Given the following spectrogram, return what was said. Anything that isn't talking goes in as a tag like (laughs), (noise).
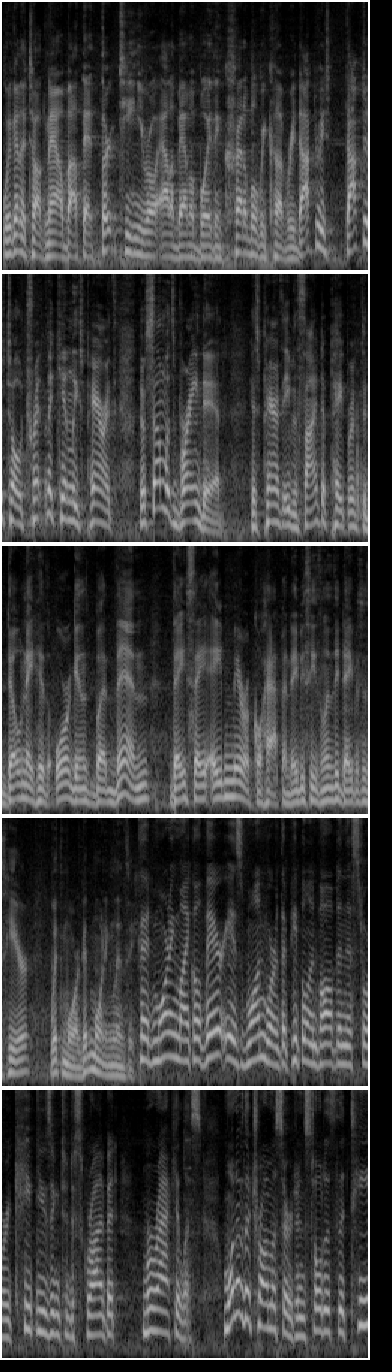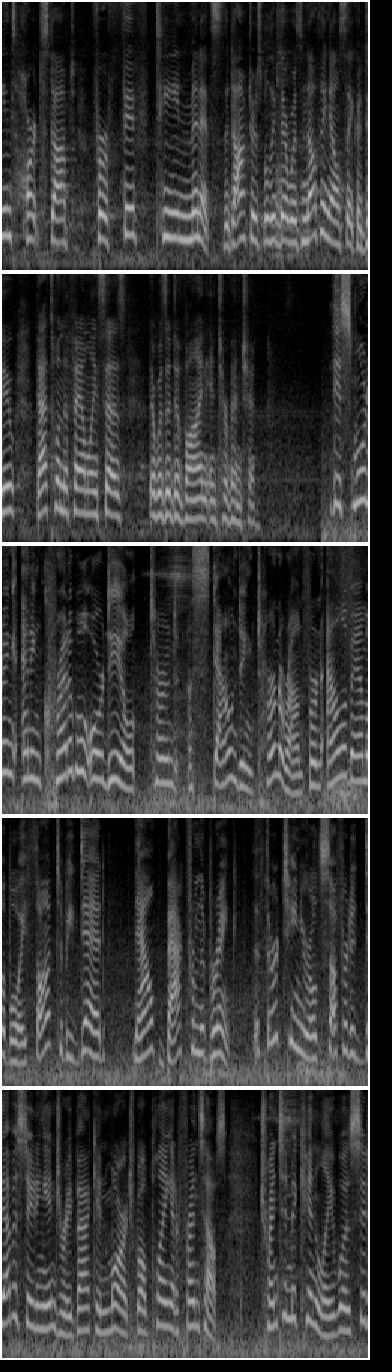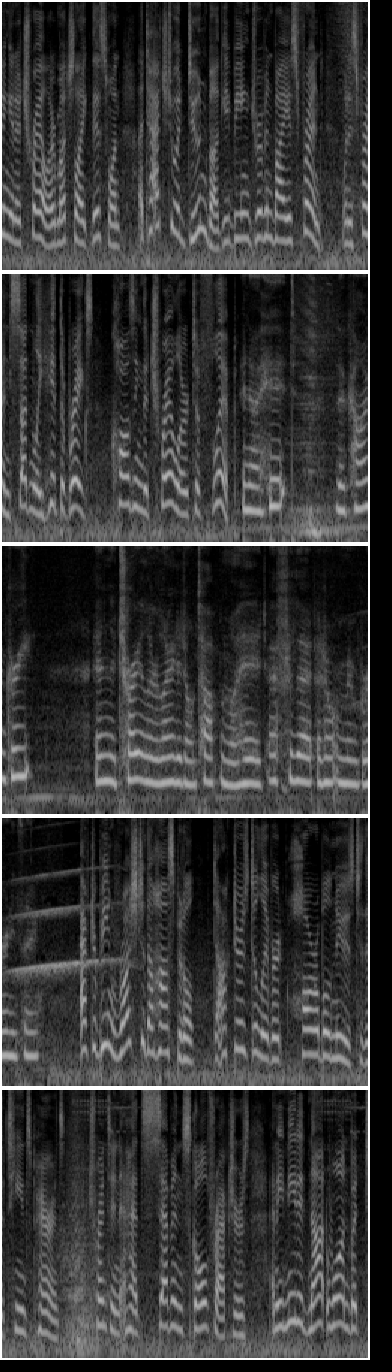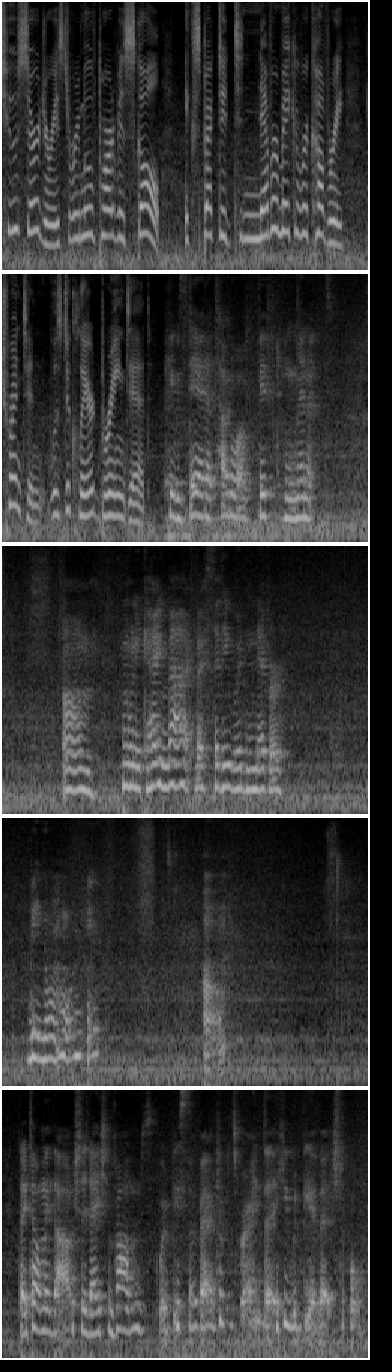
We're going to talk now about that 13 year old Alabama boy's incredible recovery. Doctors, doctors told Trent McKinley's parents their son was brain dead. His parents even signed the papers to donate his organs, but then they say a miracle happened. ABC's Linsey Davis is here with more. Good morning, Linsey. Good morning, Michael. There is one word that people involved in this story keep using to describe it miraculous. One of the trauma surgeons told us the teen's heart stopped for 15 minutes. The doctors believe there was nothing else they could do. That's when the family says there was a divine intervention. This morning, an incredible ordeal turned astounding turnaround for an Alabama boy thought to be dead, now back from the brink. The 13 year old suffered a devastating injury back in March while playing at a friend's house. Trenton McKinley was sitting in a trailer, much like this one, attached to a dune buggy being driven by his friend when his friend suddenly hit the brakes, causing the trailer to flip. And I hit the concrete, and the trailer landed on top of my head. After that, I don't remember anything. After being rushed to the hospital, doctors delivered horrible news to the teen's parents. Trenton had seven skull fractures, and he needed not one but two surgeries to remove part of his skull. Expected to never make a recovery, Trenton was declared brain dead. He was dead a total of 15 minutes. Um, when he came back, they said he would never be normal again. Um, they told me the oxidation problems would be so bad to his brain that he would be a vegetable,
